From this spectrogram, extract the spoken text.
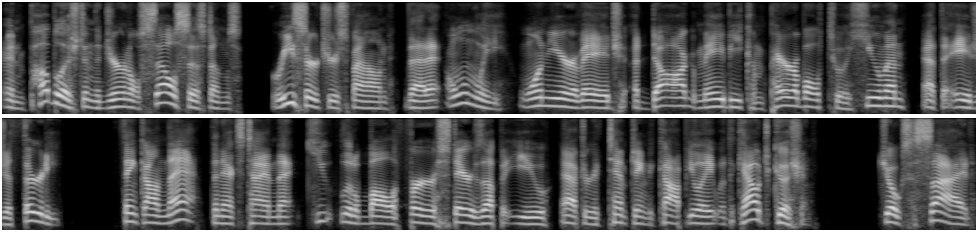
and published in the journal Cell Systems, researchers found that at only one year of age, a dog may be comparable to a human at the age of 30. Think on that the next time that cute little ball of fur stares up at you after attempting to copulate with a couch cushion. Jokes aside,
